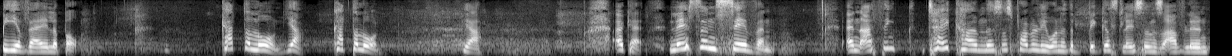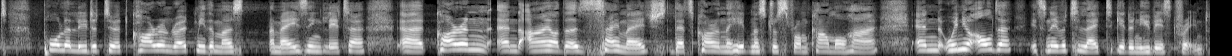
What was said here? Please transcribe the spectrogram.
be available. Cut the lawn. Yeah, cut the lawn. Yeah. Okay, lesson seven. And I think take home, this is probably one of the biggest lessons I've learned. Paul alluded to it. Corin wrote me the most amazing letter. Uh, Corin and I are the same age. That's Corin, the headmistress from Carmel High. And when you're older, it's never too late to get a new best friend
